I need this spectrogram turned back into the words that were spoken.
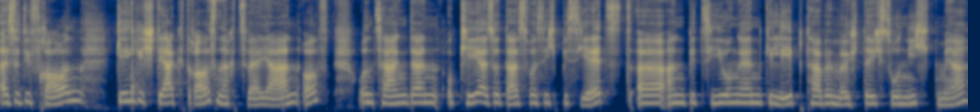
Also die Frauen gehen gestärkt raus nach zwei Jahren oft und sagen dann, okay, also das, was ich bis jetzt äh, an Beziehungen gelebt habe, möchte ich so nicht mehr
